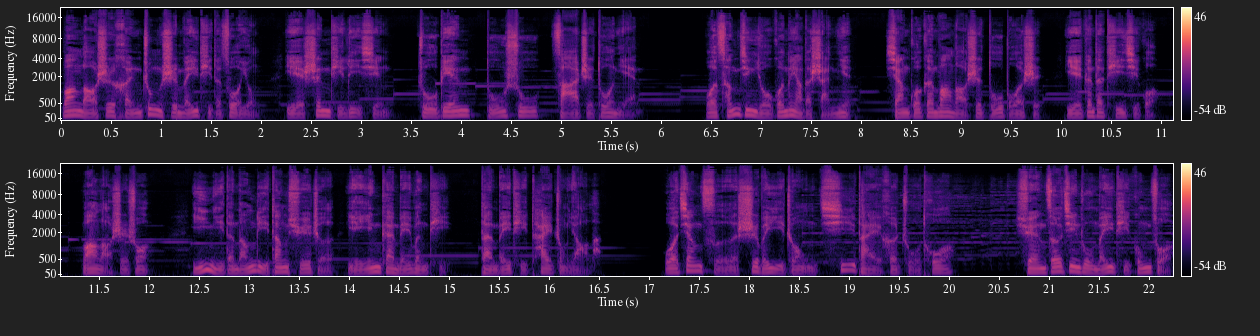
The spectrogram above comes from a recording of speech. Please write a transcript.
汪老师很重视媒体的作用，也身体力行，主编读书杂志多年。我曾经有过那样的闪念，想过跟汪老师读博士，也跟他提起过。汪老师说：“以你的能力当学者也应该没问题，但媒体太重要了。我将此视为一种期待和嘱托。选择进入媒体工作，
